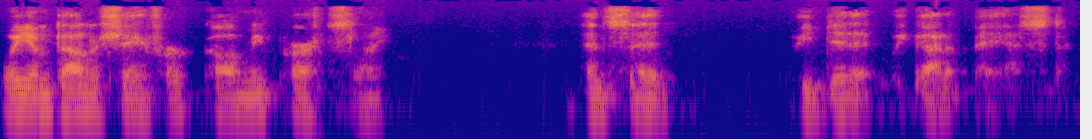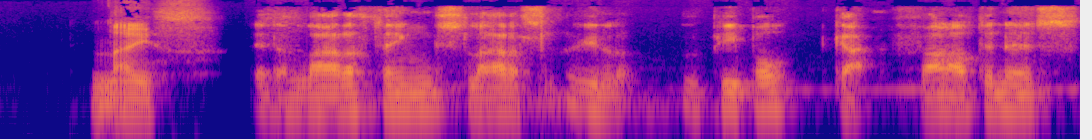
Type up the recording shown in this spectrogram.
William Donald Schaefer called me personally and said, "We did it. We got it passed." Nice. Did a lot of things. A lot of you know, people got involved in this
